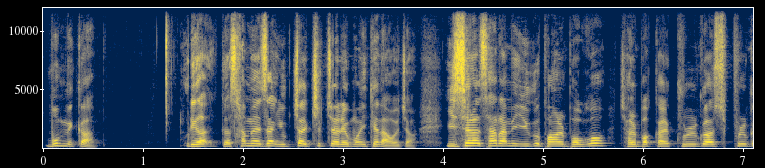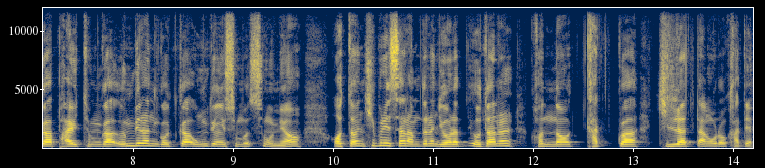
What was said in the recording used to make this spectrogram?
뭡니까? 우리가 그 사무엘상 6절 7절에 보면 이렇게 나오죠. 이스라엘 사람이 유급함을 보고 절박하여 굴과 수풀과 바위 틈과 은밀한 곳과 웅덩이에 숨으며 어떤 히브리 사람들은 요단을 건너 갓과 길랏 땅으로 가되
